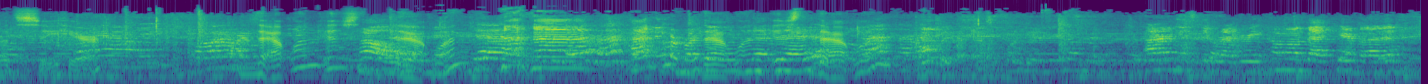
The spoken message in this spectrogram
let's see here. That one is that one. That one is that one. All right, Mr. Gregory, come on back here, bud.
